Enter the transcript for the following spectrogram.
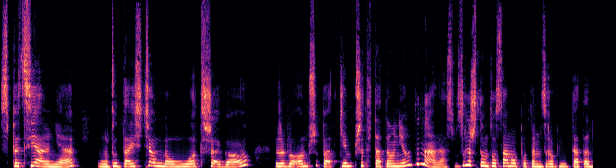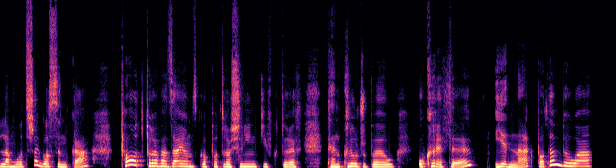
specjalnie tutaj ściągnął młodszego, żeby on przypadkiem przed tatą nie odnalazł. Zresztą to samo potem zrobił tata dla młodszego synka, poodprowadzając go pod roślinki, w których ten klucz był ukryty. Jednak potem była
